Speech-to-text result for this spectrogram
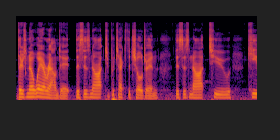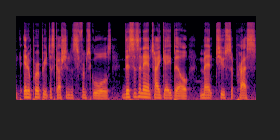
There's no way around it. This is not to protect the children. This is not to keep inappropriate discussions from schools. This is an anti gay bill meant to suppress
